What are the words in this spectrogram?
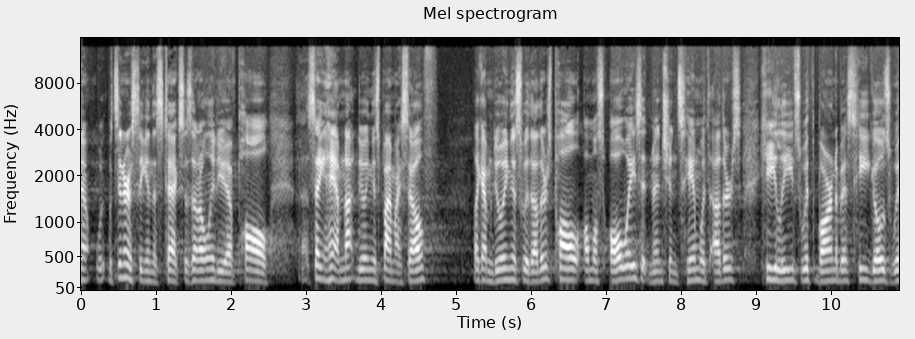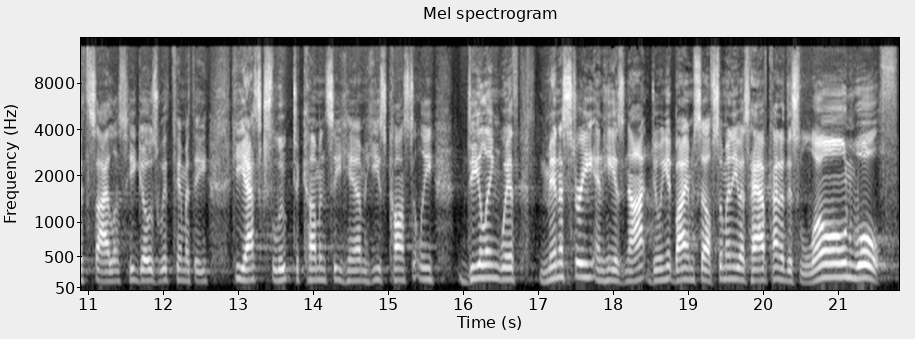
Now, what's interesting in this text is not only do you have Paul uh, saying, Hey, I'm not doing this by myself, like I'm doing this with others. Paul almost always it mentions him with others. He leaves with Barnabas, he goes with Silas, he goes with Timothy. He asks Luke to come and see him. He's constantly dealing with ministry and he is not doing it by himself. So many of us have kind of this lone wolf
